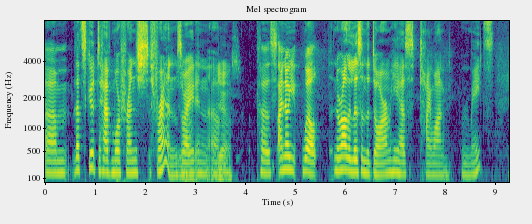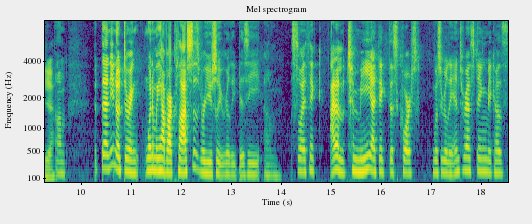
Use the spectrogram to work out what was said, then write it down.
um, that's good to have more friends. Friends, Yeah. right? And um, yes, because I know you. Well, Nurali lives in the dorm. He has Taiwan roommates. yeah, Um, but then you know, during when we have our classes, we're usually really busy. Um, so I think I don't know. To me, I think this course was really interesting because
